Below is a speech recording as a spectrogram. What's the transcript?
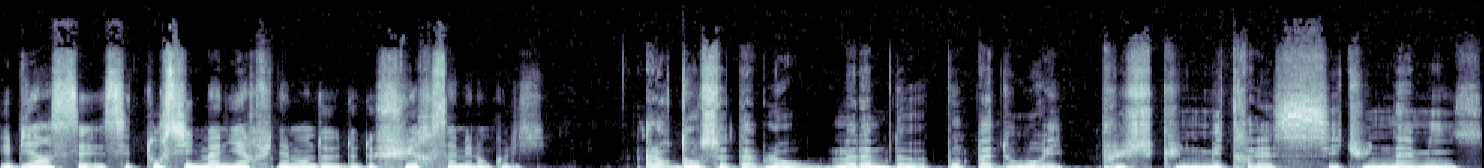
eh bien, c'est aussi une manière finalement de, de fuir sa mélancolie. Alors dans ce tableau, Madame de Pompadour est plus qu'une maîtresse, c'est une amie,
